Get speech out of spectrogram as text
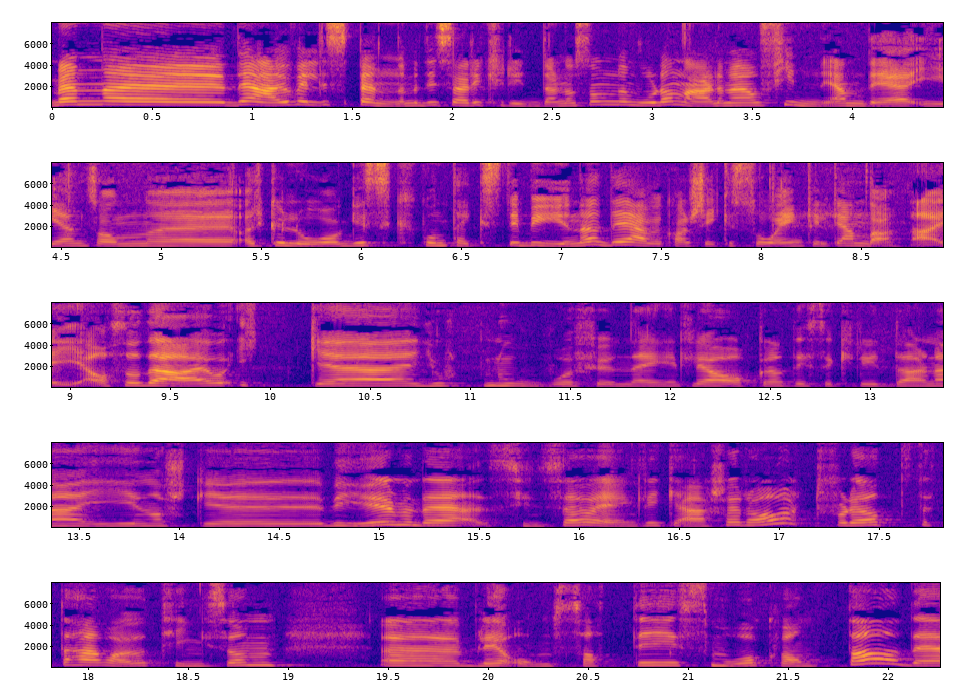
Men eh, det er jo veldig spennende med disse her krydderne og sånn, men hvordan er det med å finne igjen det i en sånn eh, arkeologisk kontekst i byene? Det er vel kanskje ikke så enkelt igjen, da? Nei, altså det er jo ikke gjort noe funn egentlig av akkurat disse krydderne i norske byer. Men det syns jeg jo egentlig ikke er så rart. For dette her var jo ting som eh, ble omsatt i små kvanta. Det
